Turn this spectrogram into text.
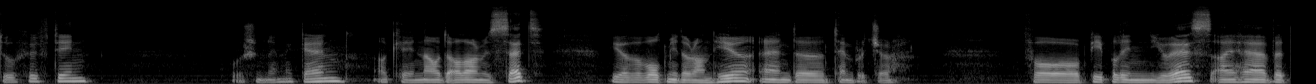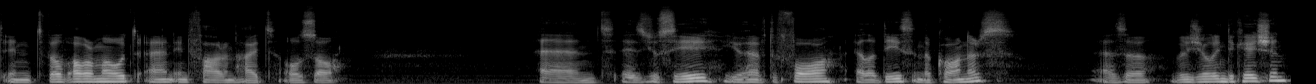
2.15 pushing in again. Okay now the alarm is set. You have a voltmeter on here and the temperature for people in US I have it in 12 hour mode and in Fahrenheit also. And as you see you have the four LEDs in the corners as a visual indication.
